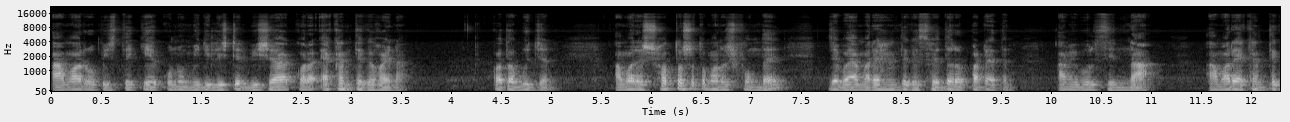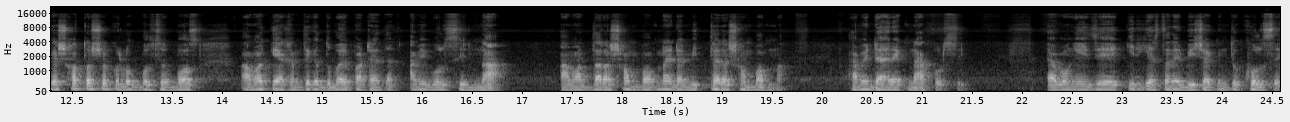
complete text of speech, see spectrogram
আমার অফিস থেকে কোনো মিডিল ইস্টের ভিসা করা এখান থেকে হয় না। কথা বুঝছেন? আমার শত শত মানুষ ফোন দেয় যে, ভাই, আমার এখান থেকে সৌদি আরব পাঠায় দেন। আমি বলছি, না। আমার এখান থেকে শত শত লোক বলছে, বস, আমাকে এখান থেকে দুবাই পাঠায় দেন। আমি বলছি, না, আমার দ্বারা সম্ভব না, এটা মিথ্যারা সম্ভব না। আমি ডাইরেক্ট না করছি। এবং এই যে কিরগিস্তানের বিষয় কিন্তু খুলছে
